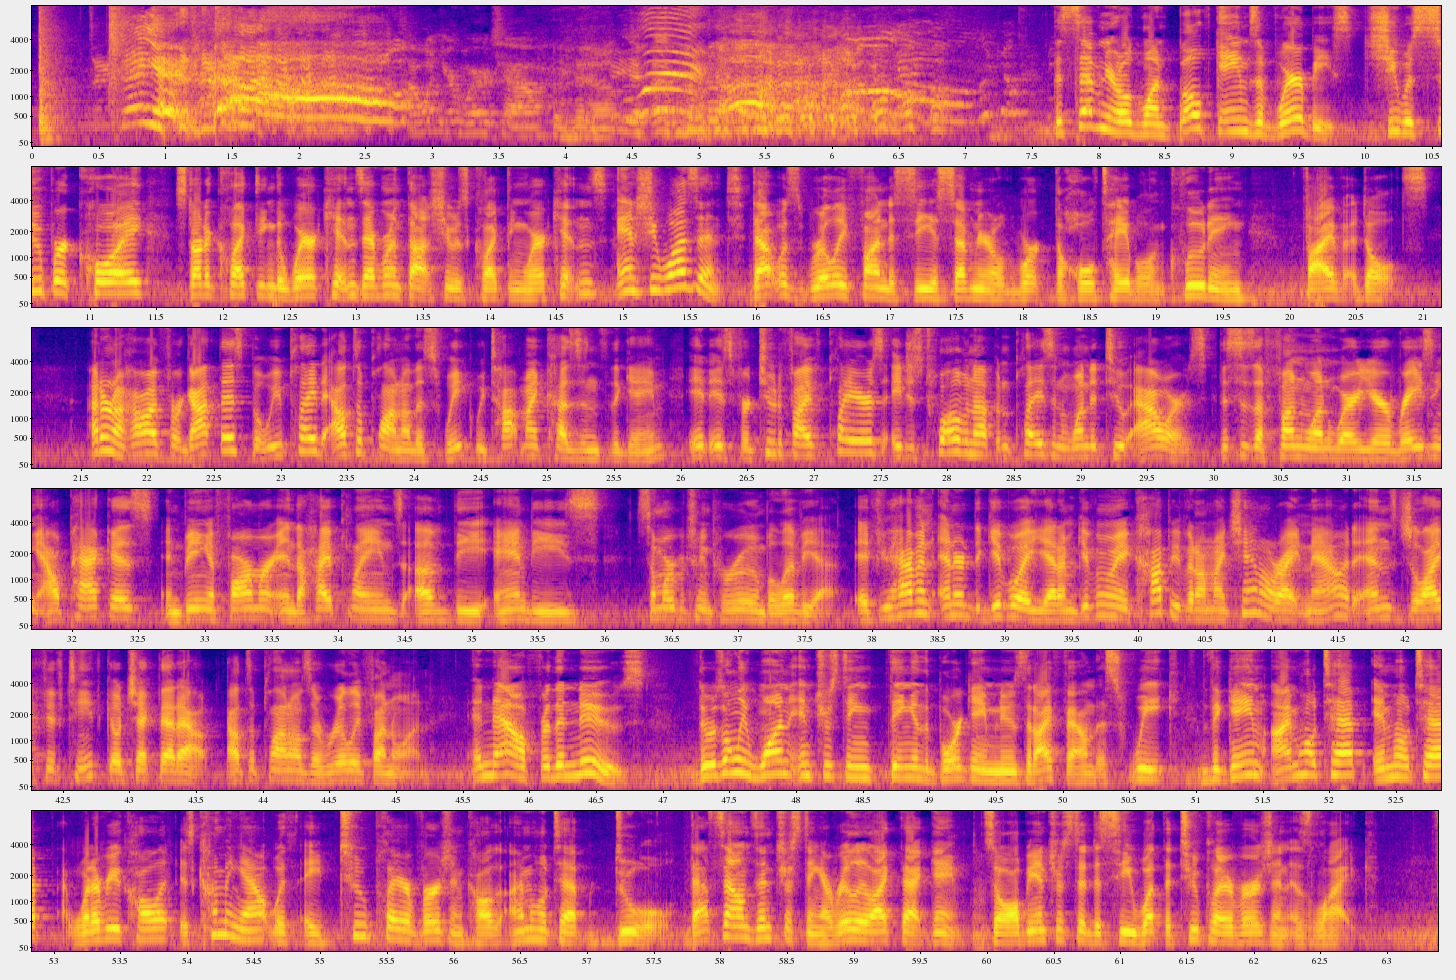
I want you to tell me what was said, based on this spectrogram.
Dang it! chow. The seven year old won both games of Werebeast. She was super coy, started collecting the Were Kittens. Everyone thought she was collecting Were Kittens, and she wasn't. That was really fun to see a seven year old work the whole table, including five adults. I don't know how I forgot this, but we played Altiplano this week. We taught my cousins the game. It is for two to five players, ages 12 and up, and plays in one to two hours. This is a fun one where you're raising alpacas and being a farmer in the high plains of the Andes somewhere between Peru and Bolivia. If you haven't entered the giveaway yet, I'm giving away a copy of it on my channel right now. It ends July 15th. Go check that out. Altiplano is a really fun one. And now for the news. There was only one interesting thing in the board game news that I found this week. The game Imhotep, Imhotep, whatever you call it, is coming out with a two player version called Imhotep Duel. That sounds interesting. I really like that game. So I'll be interested to see what the two player version is like.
